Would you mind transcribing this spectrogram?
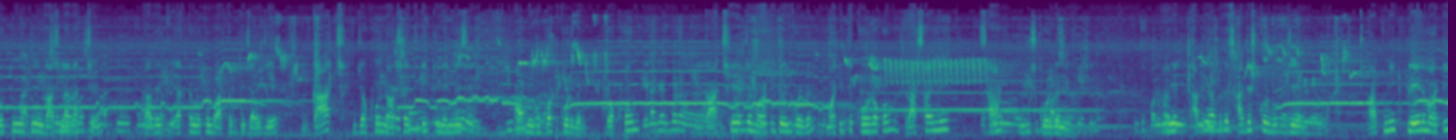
নতুন নতুন গাছ লাগাচ্ছেন তাদেরকে একটা নতুন বার্তা দিতে চাই যে গাছ যখন নার্সারি থেকে কিনে নিয়ে এসে আপনি রিপোর্ট করবেন। তখন এর আগে একবার গাছের যে মাটি তৈরি করবেন মাটিতে কোনো রকম রাসায়নিক সার ইউজ করবেন না আমি আমি আপনাদের সাজেস্ট করব যে আপনি প্লেন মাটি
